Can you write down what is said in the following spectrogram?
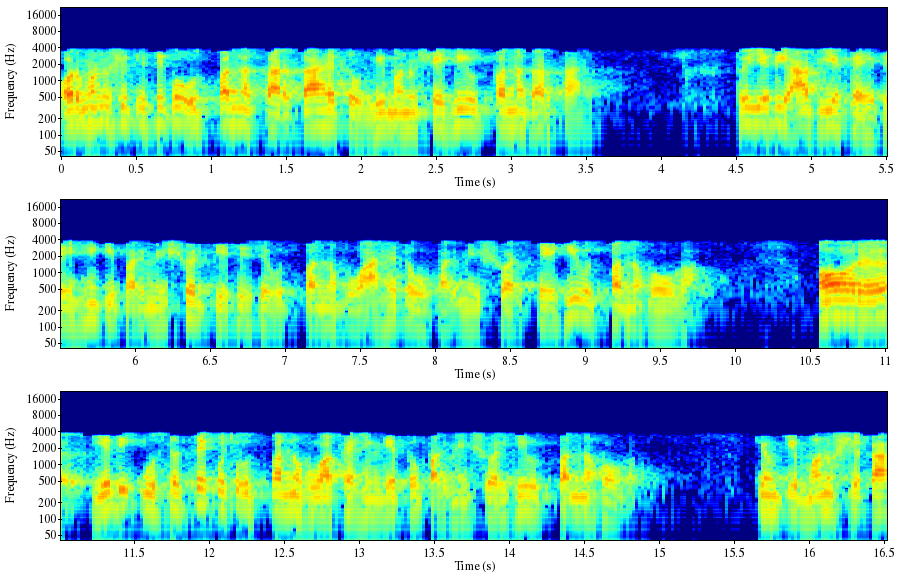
और मनुष्य किसी को उत्पन्न करता है तो भी मनुष्य ही उत्पन्न करता है। तो यदि आप ये कहते हैं कि परमेश्वर किसी से उत्पन्न हुआ है तो वो परमेश्वर से ही उत्पन्न होगा। और यदि उससे कुछ उत्पन्न हुआ कहेंगे तो परमेश्वर ही उत्पन्न होगा। क्योंकि मनुष्य का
